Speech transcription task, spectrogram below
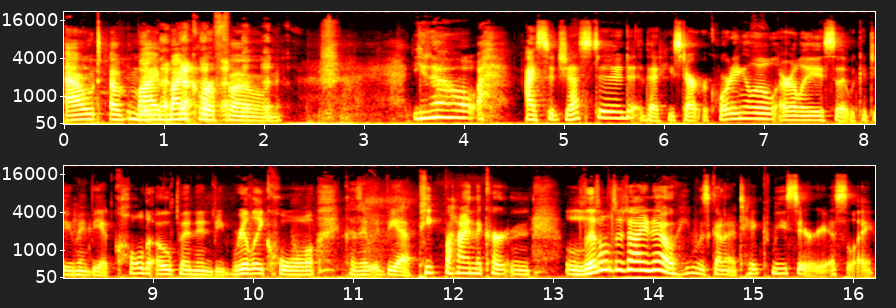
out of my microphone. You know, I suggested that he start recording a little early so that we could do maybe a cold open and be really cool because it would be a peek behind the curtain. Little did I know he was going to take me seriously.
